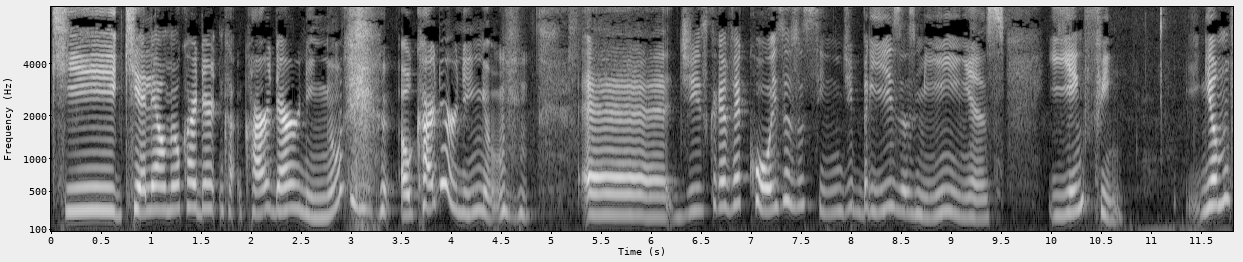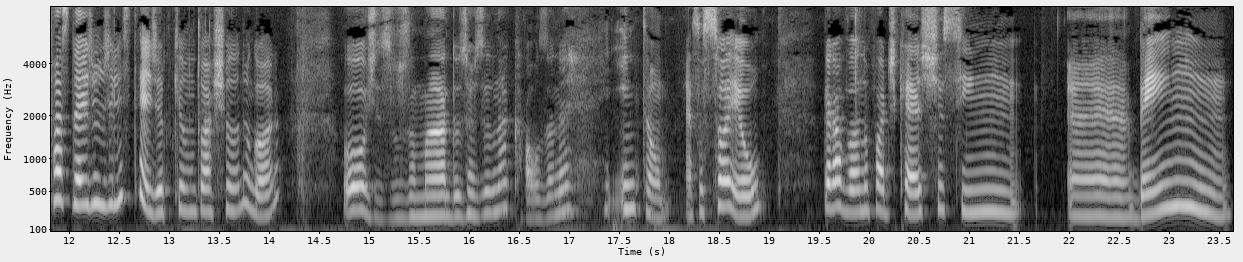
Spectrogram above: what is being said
que, que ele é o meu cader, caderninho. é o caderninho. É, de escrever coisas assim, de brisas minhas. E enfim. E eu não faço ideia de onde ele esteja, porque eu não tô achando agora. Ô, oh, Jesus amado, Jesus na causa, né? Então, essa sou eu gravando podcast assim, é, bem.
